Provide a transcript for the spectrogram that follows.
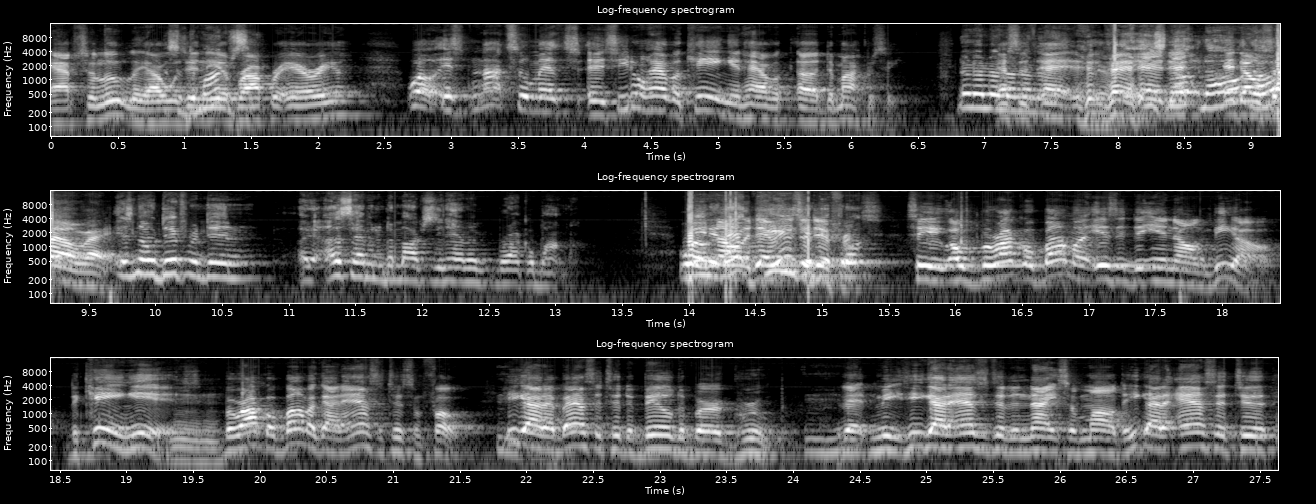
Absolutely, I It's was a in the. Abropra area. Well, it's not so much. As you don't have a king and have a uh, democracy. No, no, no, That's no, no, a- no. It's that- no, no, it don't no. sound right. It's no different than uh, us having a democracy and having Barack Obama. Well, Meaning no, that there is a difference. See, oh, Barack Obama isn't the end all and be all. The king is. Mm-hmm. Barack Obama got to answer to some folk. He got an answer to the Bilderberg group Mm-hmm. that meets. He got an answer to the Knights of Malta. He got an answer to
